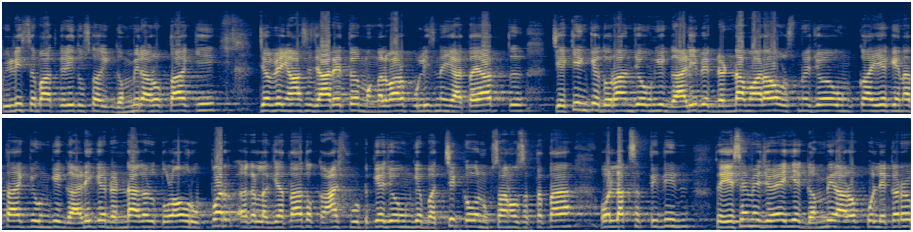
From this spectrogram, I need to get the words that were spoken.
पीड़ित से बात करी तो उसका एक गंभीर आरोप था कि जब वे यहाँ से जा रहे थे, मंगलवार पुलिस ने यातायात चेकिंग के दौरान जो उनकी गाड़ी पे एक डंडा मारा और उसमें जो उनका यह कहना था कि उनकी गाड़ी के डंडा अगर तोड़ा और ऊपर अगर लग जाता तो कांच फूट के जो उनके बच्चे को नुकसान हो सकता था और लग सकती थी। तो ऐसे में जो है ये गंभीर आरोप को लेकर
